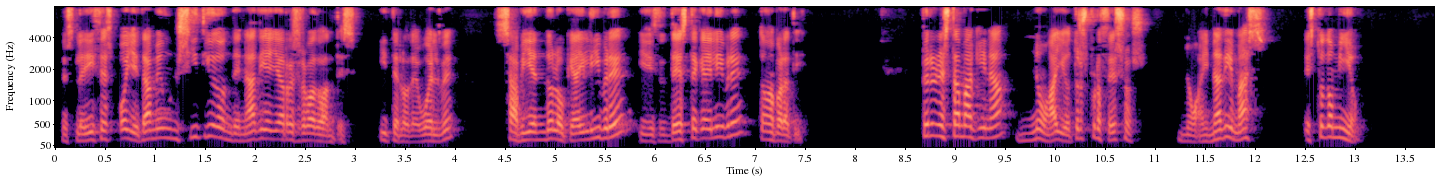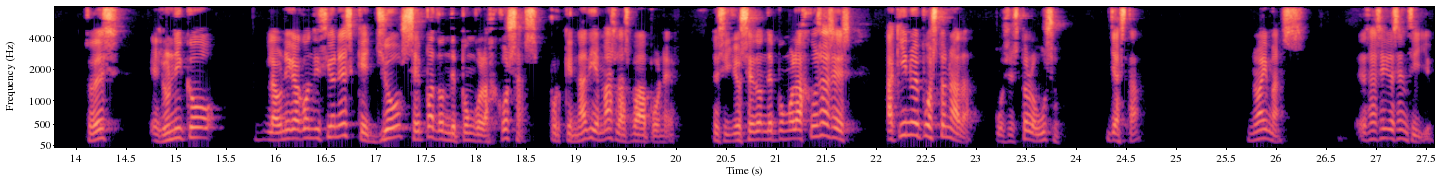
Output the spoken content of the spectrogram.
Entonces le dices, oye, dame un sitio donde nadie haya reservado antes, y te lo devuelve, sabiendo lo que hay libre, y dices, de este que hay libre, toma para ti. Pero en esta máquina no hay otros procesos, no hay nadie más, es todo mío. Entonces, el único, la única condición es que yo sepa dónde pongo las cosas, porque nadie más las va a poner. Entonces, si yo sé dónde pongo las cosas es, aquí no he puesto nada, pues esto lo uso, ya está. No hay más. Es así de sencillo.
